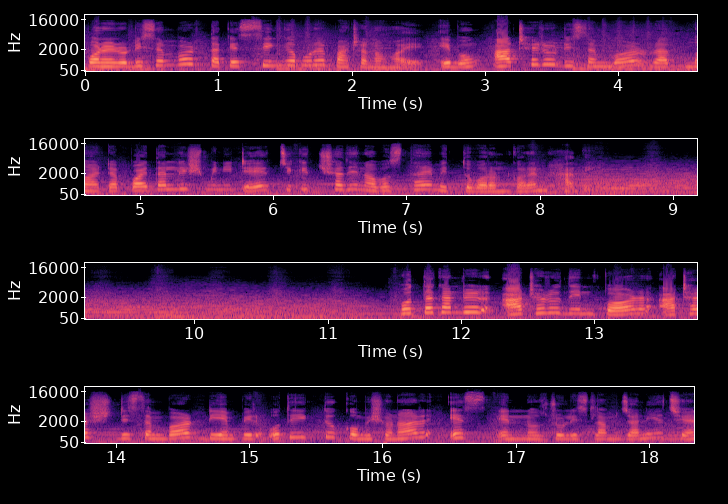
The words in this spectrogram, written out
পনেরো ডিসেম্বর তাকে সিঙ্গাপুরে পাঠানো হয় এবং আঠেরো ডিসেম্বর রাত নয়টা পঁয়তাল্লিশ মিনিটে চিকিৎসাধীন অবস্থায় মৃত্যুবরণ করেন হাদি। হত্যাকাণ্ডের আঠারো দিন পর আঠাশ ডিসেম্বর ডিএমপির অতিরিক্ত commissioner S N Nazrul Islam জানিয়েছেন,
